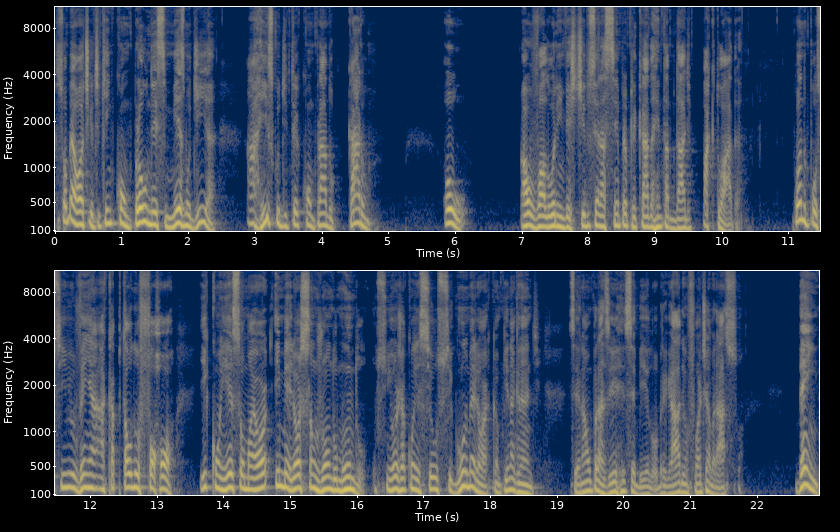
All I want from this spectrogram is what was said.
Sob a ótica de quem comprou nesse mesmo dia, há risco de ter comprado caro? Ou ao valor investido será sempre aplicada a rentabilidade pactuada? Quando possível, venha à capital do forró e conheça o maior e melhor São João do mundo. O senhor já conheceu o segundo melhor, Campina Grande. Será um prazer recebê-lo. Obrigado e um forte abraço. Bem,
